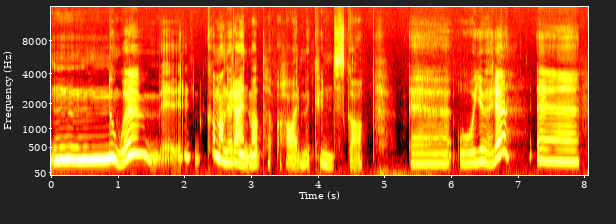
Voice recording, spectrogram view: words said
noe kan man jo regne med at har med kunnskap eh, å gjøre. Eh,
